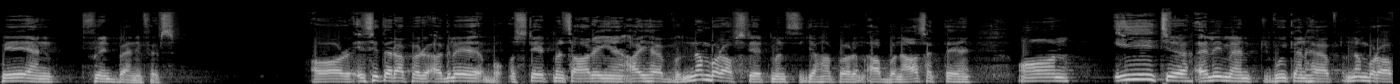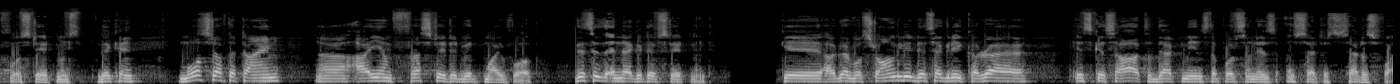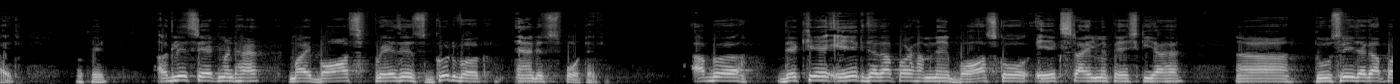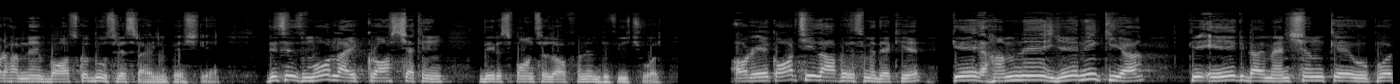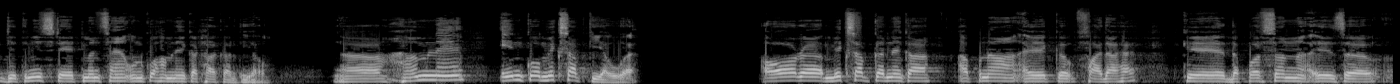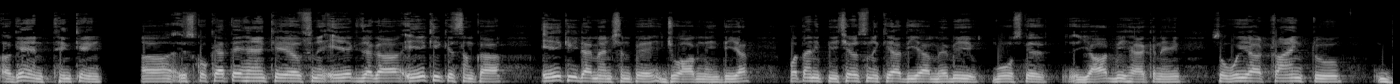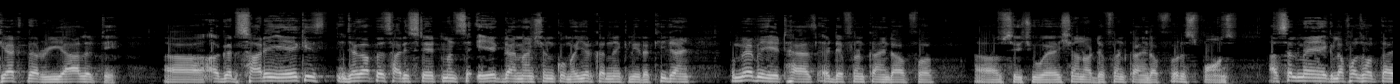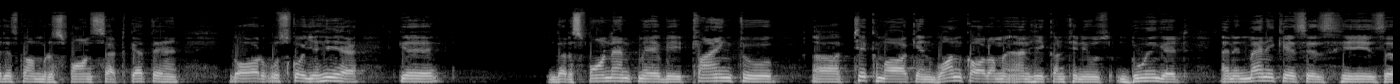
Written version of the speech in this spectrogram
pay and fringe benefits اور اسی طرح پھر اگلے اسٹیٹمنٹس آ رہی ہیں۔ I have number of statements یہاں پر آپ بنا سکتے ہیں۔ On each element we can have number of statements دیکھیں most of the time I am frustrated with my work this is a negative statement کہ اگر وہ اسٹرانگلی ڈس ایگری کر رہا ہے اس کے ساتھ that means the person is satisfied okay اگلی اسٹیٹمنٹ ہے my boss praise is good work and is supportive اب دیکھیے ایک جگہ پر ہم نے باس کو ایک اسٹائل میں پیش کیا ہے دوسری جگہ پر ہم نے باس کو دوسرے اسٹائل میں پیش کیا۔ This is more like cross checking the response of an individual اور ایک اور چیز آپ اس میں دیکھیے کہ ہم نے یہ نہیں کیا کہ ایک ڈائمینشن کے اوپر جتنی اسٹیٹمنٹس ہیں ان کو ہم نے اکٹھا کر دیا ہو۔ ہم نے ان کو مکس اپ کیا ہوا ہے۔ اور مکس اپ کرنے کا اپنا ایک فائدہ ہے۔ کہ the person is again thinking اس کو کہتے ہیں کہ اس نے ایک جگہ ایک ہی قسم کا ایک ہی ڈائمینشن پہ جواب نہیں دیا۔ پتہ نہیں پیچھے اس نے کیا دیا، میں بھی وہ اس کے یاد بھی ہے کہ نہیں۔ So we are trying to get the reality اگر ساری ایک ہی جگہ پہ ساری اسٹیٹمنٹس ایک ڈائمینشن کو میئر کرنے کے لیے رکھی جائیں، تو maybe it has a different kind of situation اور ڈفرنٹ کائنڈ آف رسپانس اصل میں ایک لفظ ہوتا ہے جس کو ہم رسپانس سیٹ کہتے ہیں اور اس کو یہی ہے کہ the respondent may be trying to tick mark in one column and he continues doing it and in many cases he is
